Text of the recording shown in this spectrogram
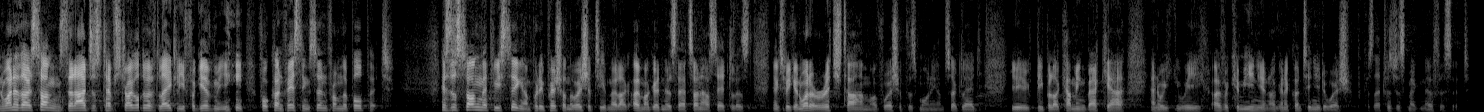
And one of those songs that I just have struggled with lately, forgive me for confessing sin from the pulpit, is the song that we sing. I'm putting pressure on the worship team. They're like, oh my goodness, that's on our set list next week. And what a rich time of worship this morning. I'm so glad you people are coming back here and we, we over communion are going to continue to worship because that was just magnificent.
